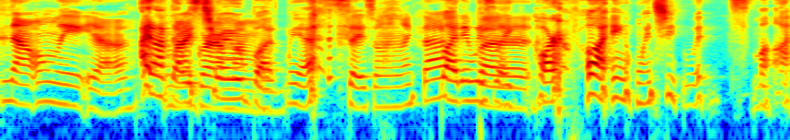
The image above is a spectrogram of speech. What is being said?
Now only yeah. I don't know if that was true, but yeah. say something like that. But it was like horrifying when she would smile.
